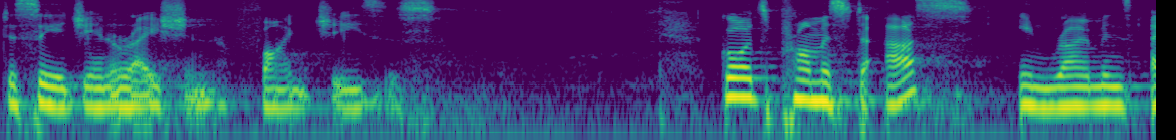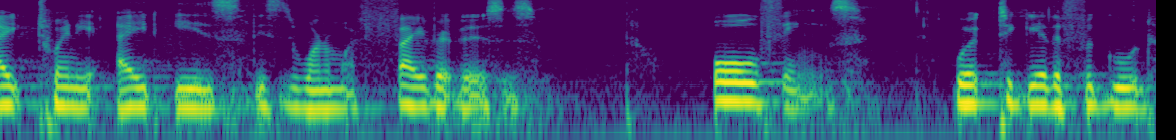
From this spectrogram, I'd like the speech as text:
to see a generation find Jesus. God's promise to us in Romans 8:28 is this is one of my favorite verses. All things work together for good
